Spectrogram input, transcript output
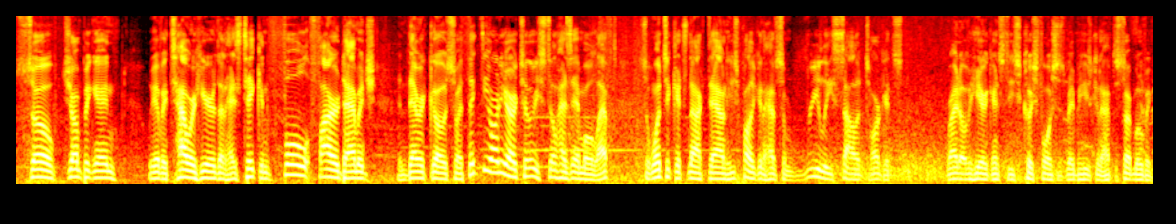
so jumping in, we have a tower here that has taken full fire damage, and there it goes. So I think the RD artillery still has ammo left. So once it gets knocked down, he's probably going to have some really solid targets right over here against these Kush forces. Maybe he's going to have to start moving.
